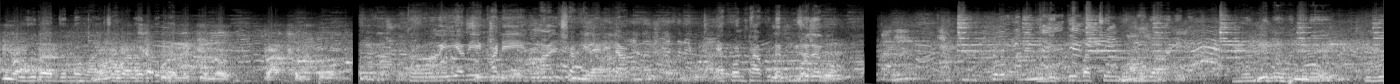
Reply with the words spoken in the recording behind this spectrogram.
পুজো দেওয়ার জন্য মনোবাঞ্ছা পূরণের জন্য প্রার্থনা করুন। তো এই আমি এখানে মালসা কিনে নিলাম। এখন ঠাকুরের পুজো দেবো। দেখতেই পাচ্ছেন বন্ধুরা মন্দিরের ভিতরে খুবই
